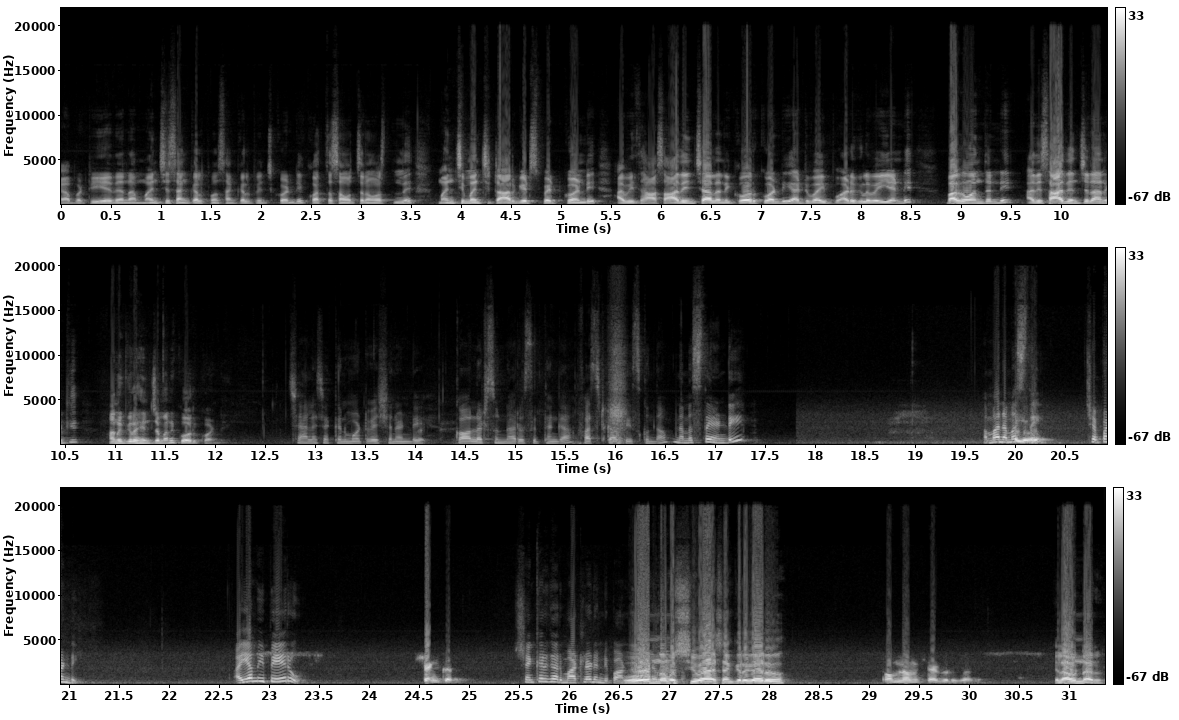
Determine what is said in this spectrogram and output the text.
కాబట్టి ఏదైనా మంచి సంకల్పం సంకల్పించుకోండి కొత్త సంవత్సరం వస్తుంది మంచి మంచి టార్గెట్స్ పెట్టుకోండి అవి సాధించాలని కోరుకోండి అటువైపు అడుగులు వేయండి భగవంతుణ్ణి అది సాధించడానికి అనుగ్రహించమని కోరుకోండి. చాలా చక్కని మోటివేషన్ అండి. కాలర్స్ ఉన్నారు సిద్ధంగా. ఫస్ట్ కాల్ తీసుకుందాం. నమస్తే అండి. అమ్మా నమస్తే. చెప్పండి. అయ్యా మీ పేరు? శంకర్. శంకర్ గారు మాట్లాడండి ఓం నమ శివాయ. శంకర్ గారు? ఓం నమస్తే గురు గారు ఎలా ఉన్నారు?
